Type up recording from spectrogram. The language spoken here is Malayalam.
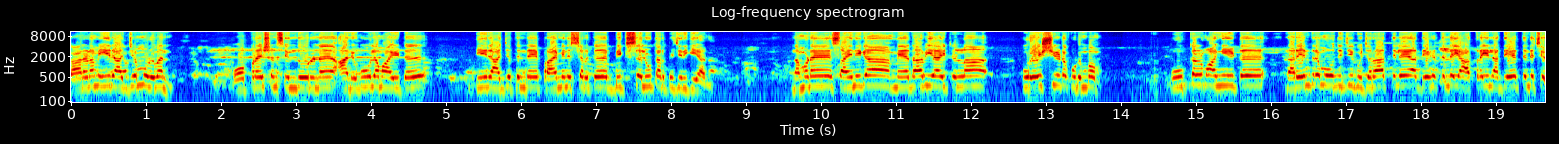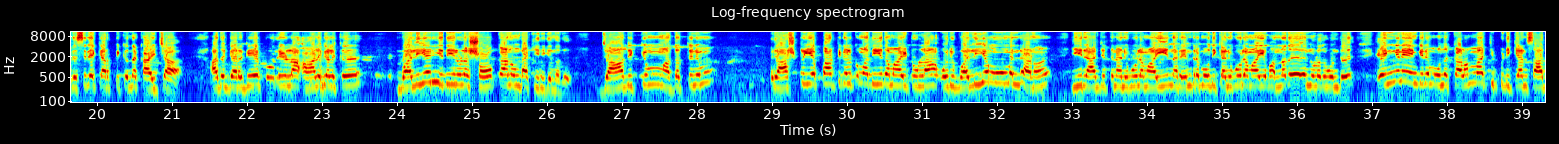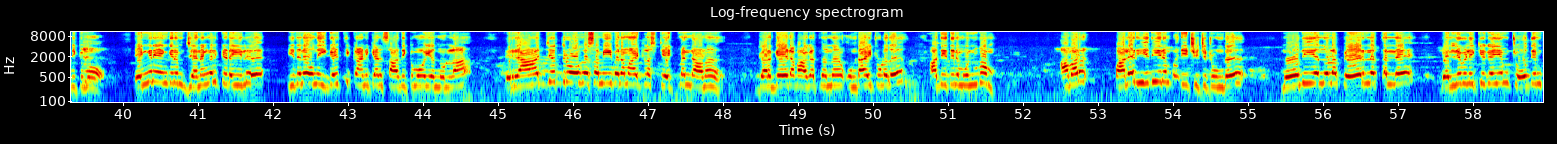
കാരണം ഈ രാജ്യം മുഴുവൻ ഓപ്പറേഷൻ സിന്ദൂറിന് അനുകൂലമായിട്ട് ഈ രാജ്യത്തിന്റെ പ്രൈം മിനിസ്റ്റർക്ക് ബിഗ് സല്യൂട്ട് അർപ്പിച്ചിരിക്കുകയാണ്. നമ്മുടെ സൈനിക മേധാവിയായിട്ടുള്ള കുറേഷ്യയുടെ കുടുംബം പൂക്കൾ വാങ്ങിയിട്ട് നരേന്ദ്രമോദിജി ഗുജറാത്തിലെ അദ്ദേഹത്തിന്റെ യാത്രയിൽ അദ്ദേഹത്തിന്റെ ശിരസിലേക്ക് അർപ്പിക്കുന്ന കാഴ്ച അത് ഗർഗയെ പോലെയുള്ള ആളുകൾക്ക് വലിയ രീതിയിലുള്ള ഷോക്കാണ് ഉണ്ടാക്കിയിരിക്കുന്നത്. ജാതിക്കും മതത്തിനും രാഷ്ട്രീയ പാർട്ടികൾക്കും അതീതമായിട്ടുള്ള ഒരു വലിയ മൂവ്മെന്റ് ആണ് ഈ രാജ്യത്തിന് അനുകൂലമായി നരേന്ദ്രമോദിക്ക് അനുകൂലമായി വന്നത് എന്നുള്ളത് കൊണ്ട് എങ്ങനെയെങ്കിലും ഒന്ന് കളം മാറ്റി പിടിക്കാൻ സാധിക്കുമോ? എങ്ങനെയെങ്കിലും ജനങ്ങൾക്കിടയിൽ ഇതിനെ ഒന്ന് ഇകഴ്ത്തി കാണിക്കാൻ സാധിക്കുമോ എന്നുള്ള രാജ്യദ്രോഹ സമീപനമായിട്ടുള്ള സ്റ്റേറ്റ്മെന്റ് ആണ് ഗർഗയുടെ ഭാഗത്ത് നിന്ന് ഉണ്ടായിട്ടുള്ളത്. അത് ഇതിനു മുൻപും അവർ പല രീതിയിലും പരീക്ഷിച്ചിട്ടുണ്ട്. മോദി എന്നുള്ള പേരിനെ തന്നെ വെല്ലുവിളിക്കുകയും ചോദ്യം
